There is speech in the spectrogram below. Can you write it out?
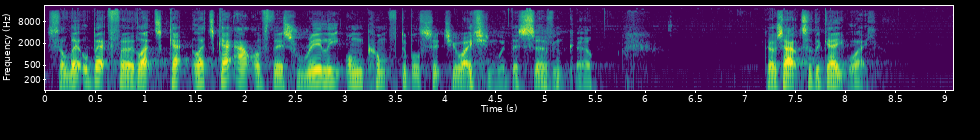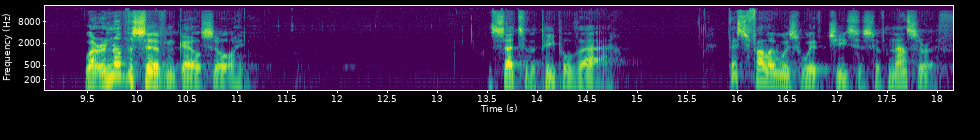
It's a little bit further. Let's get, let's get out of this really uncomfortable situation with this servant girl. Goes out to the gateway where another servant girl saw him and said to the people there, This fellow was with Jesus of Nazareth.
